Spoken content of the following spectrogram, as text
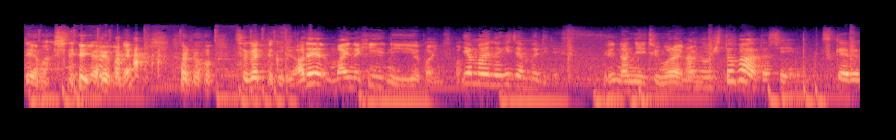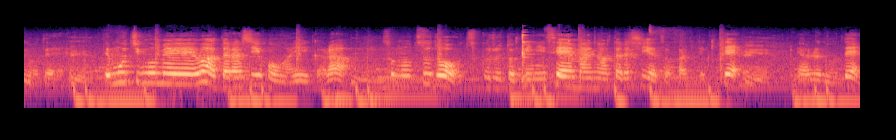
電話してやればね あの継がってくる。よあれ前の日に言えばいいんですか？いや前の日じゃ無理です。え何日ぐらい前に？あの一晩私つけるので。えでもち米は新しい方がいいからえうん。その都度作る時に精米の新しいやつを買ってきてえ。やるので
